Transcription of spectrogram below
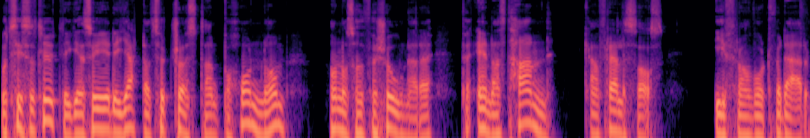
Och sist och slutligen så är det hjärtats förtröstan på honom. Honom som försonare. För endast han kan frälsa oss ifrån vårt fördärv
